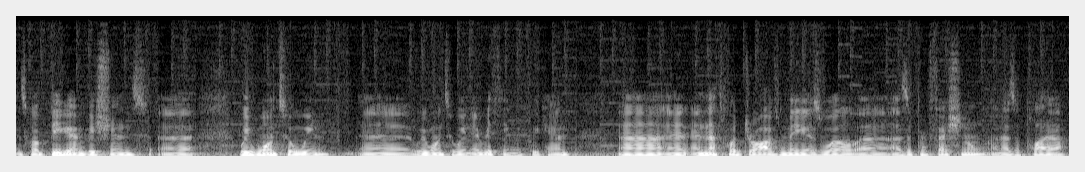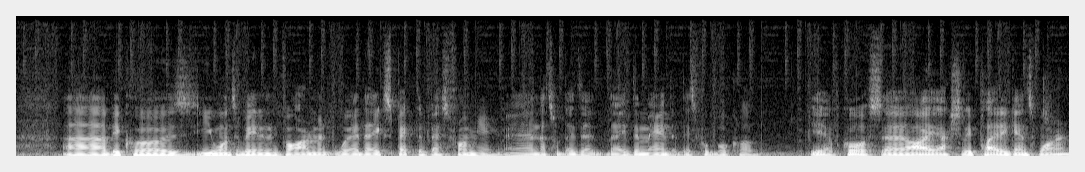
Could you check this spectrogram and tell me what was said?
it's got big ambitions. Uh, we want to win, uh, we want to win everything if we can. Uh, and, and that's what drives me as well uh, as a professional and as a player uh, because you want to be in an environment where they expect the best from you, and that's what they, de- they demand at this football club. Yeah, of course. Uh, I actually played against Warren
